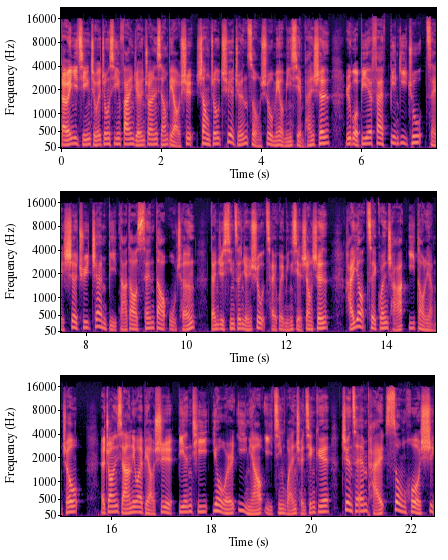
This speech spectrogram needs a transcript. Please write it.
台湾疫情指挥中心发言人庄仁祥表示，上周确诊总数没有明显攀升。如果 B F F 变异株在社区占比达到三到五成，单日新增人数才会明显上升，还要再观察一到两周。而庄仁祥另外表示，B N T 幼儿疫苗已经完成签约，正在安排送货事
